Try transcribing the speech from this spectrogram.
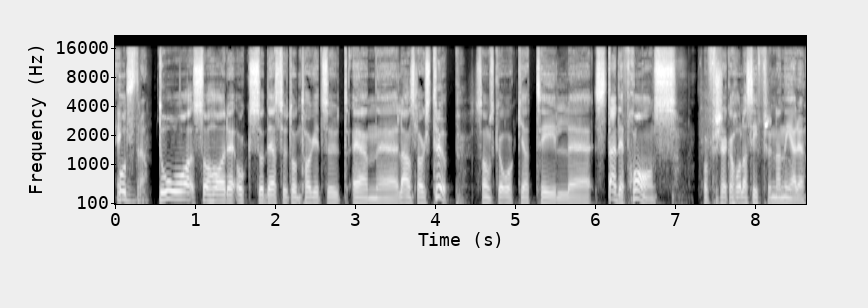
extra. Och då så har det också dessutom tagits ut en eh, landslagstrupp som ska åka till eh, Stade de France och försöka hålla siffrorna nere.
